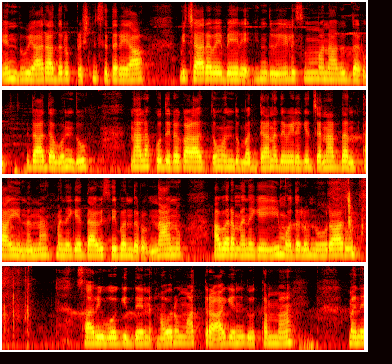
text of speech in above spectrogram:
ಎಂದು ಯಾರಾದರೂ ಪ್ರಶ್ನಿಸಿದರೆ ಆ ವಿಚಾರವೇ ಬೇರೆ ಎಂದು ಹೇಳಿ ಸುಮ್ಮನಾದದ್ದರು ಇದಾದ ಒಂದು ನಾಲ್ಕು ದಿನಗಳಾಯಿತು ಒಂದು ಮಧ್ಯಾಹ್ನದ ವೇಳೆಗೆ ಜನಾರ್ದನ್ ತಾಯಿ ನನ್ನ ಮನೆಗೆ ಧಾವಿಸಿ ಬಂದರು. ನಾನು ಅವರ ಮನೆಗೆ ಈ ಮೊದಲು ನೂರಾರು ಸಾರಿ ಹೋಗಿದ್ದೇನೆ. ಅವರು ಮಾತ್ರ ಹಾಗೆಂದು ತಮ್ಮ ಮನೆ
